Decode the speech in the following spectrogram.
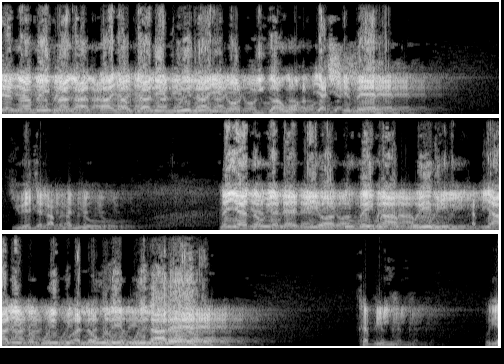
တဲ့ငါမိန်းမကသားယောက်ျားလေးမွေးလာရင်တော့ဒီကောင်ကိုအပြတ်ရှင်းမယ်။ရည်ရွယ်ချက်ကဘယ်နှမျိုး။ နှစ်ရက်သုံးရက်လည်းနေရောသူ့မိမမွေးပြီးအပြားလေးမမွေးဘူးအလုံးကလေးမွေးလာတယ်ခက်ပြီဟိုရ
